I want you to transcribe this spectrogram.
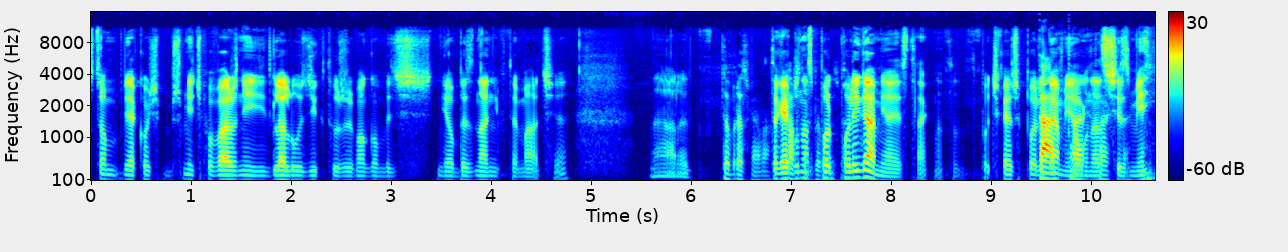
Chcą jakoś brzmieć poważniej dla ludzi, którzy mogą być nieobeznani w temacie. No ale Dobra zmiana. tak jak u nas po, poligamia jest, tak? No to poczekaj, że poligamia tak, u nas tak, się tak. zmieni.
